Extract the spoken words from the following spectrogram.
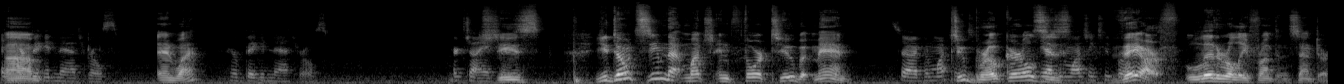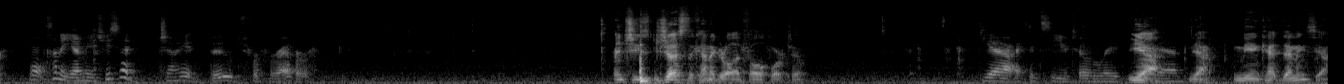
And Um, her big and naturals. And what? Her big and naturals. Her giant. She's. You don't seem that much in Thor 2, but man, So I've been watching. Two Broke Girls Yeah, I've is. been watching Two Broke They Girls. are f- literally front and center. Well, honey, I mean, she's had giant boobs for forever. And she's just the kind of girl I'd fall for, too. Yeah, I could see you totally. Yeah, yeah. Me and Kat Dennings, yeah.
